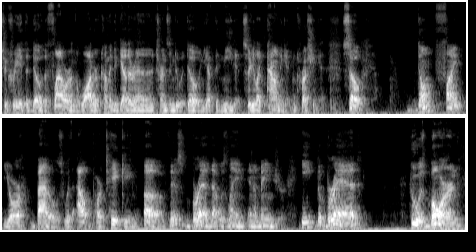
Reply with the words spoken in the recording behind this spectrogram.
to create the dough. The flour and the water coming together and it turns into a dough and you have to knead it. So you're like pounding it and crushing it. So don't fight your battles without partaking of this bread that was laying in a manger. Eat the bread who was born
